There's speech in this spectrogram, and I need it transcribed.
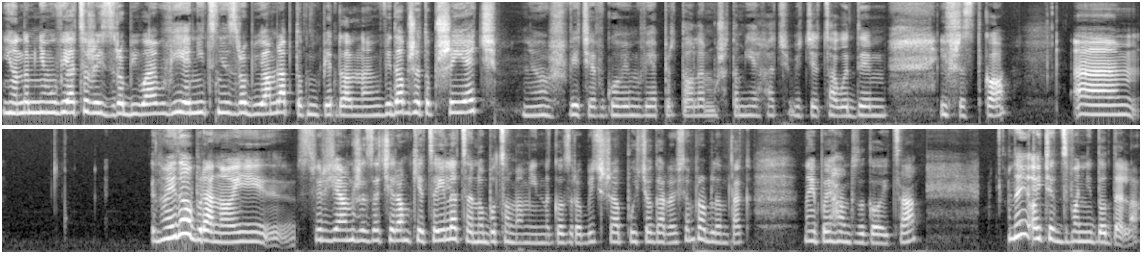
I on do mnie mówi, a co żeś zrobiła? Ja mówię, ja nic nie zrobiłam, laptop mi pierdolny. Mówi, dobrze, to przyjedź, już wiecie, w głowie mówię, ja pierdolę, muszę tam jechać, wiecie, cały dym i wszystko. Um, no i dobra, no i stwierdziłam, że zacieram kiece i lecę, no bo co mam innego zrobić? Trzeba pójść ogarnąć ten problem, tak? No i pojechałam do tego ojca. No i ojciec dzwoni do Dela.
